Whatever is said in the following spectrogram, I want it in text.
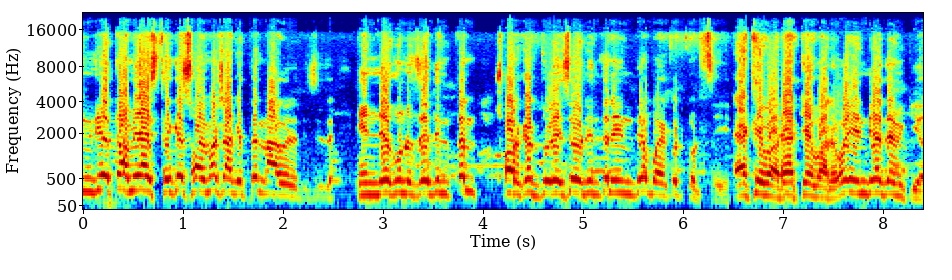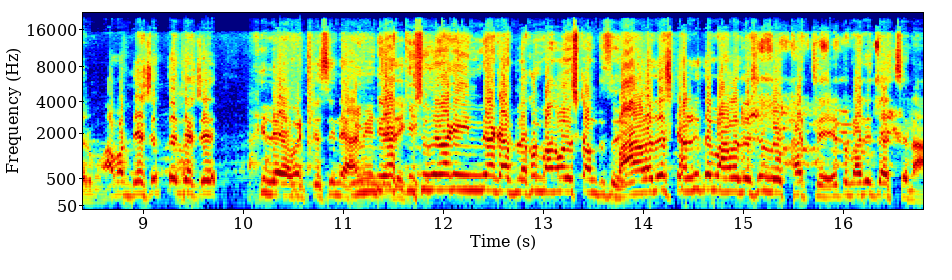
ইন্ডিয়া তো আমি আজ থেকে ছয় মাস আগে থেকে না করে দিচ্ছি যে ইন্ডিয়া কোনো যেদিন তেন সরকার দৌড়েছে ওই দিন তেন ইন্ডিয়া বয়কট করছি। একেবারে। একেবারে। ওই ইন্ডিয়াতে আমি কি করব? আমার দেশের তো দেশে খিলে হচ্ছে না আমি ইন্ডিয়া ইন্ডিয়া দেখি। কিছুদিন আগে ইন্ডিয়া কাটলো এখন বাংলাদেশ বাংলাদেশ কানলি তো বাংলাদেশের লোক খাচ্ছে এ তো বাড়ি যাচ্ছে না।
